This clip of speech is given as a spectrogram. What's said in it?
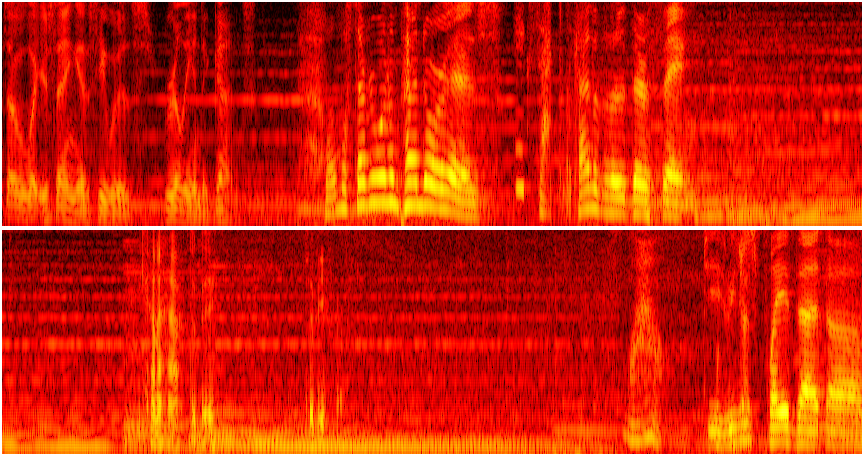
So what you're saying is he was really into guns. Almost everyone in Pandora is. Exactly. It's kind of the, their thing. You kind of have to be, to be fair. Wow. Jeez, we just played that uh,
